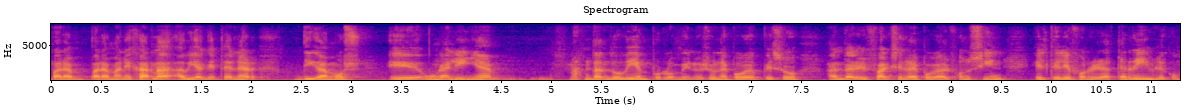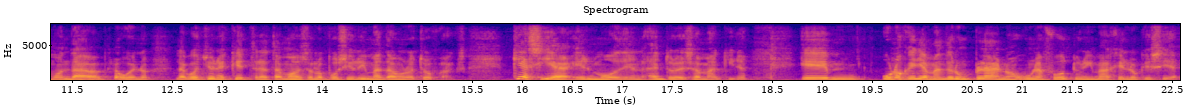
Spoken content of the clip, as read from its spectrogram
para, para manejarla había que tener, digamos, eh, una línea andando bien por lo menos. Yo en la época empezó a andar el fax, en la época de Alfonsín, el teléfono era terrible como andaba, pero bueno, la cuestión es que tratamos de hacer lo posible y mandamos nuestro fax. ¿Qué hacía el modem dentro de esa máquina? Em, uno quería mandar un plano, una foto, una imagen, lo que sea.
